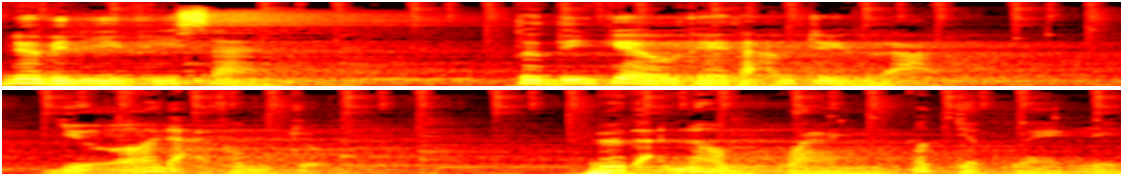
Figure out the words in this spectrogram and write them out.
Nơi bình yên phía xa, Từng tiếng kêu thê thảm truyền lại Giữa đại phong trụ. Huyết ảnh hồng quang bất chợt lóe lên.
